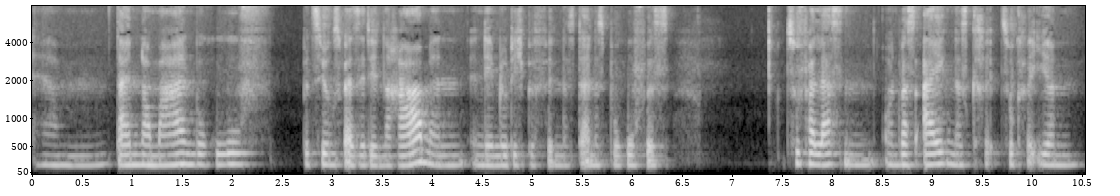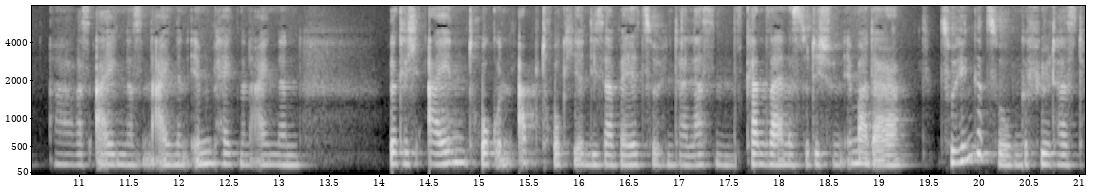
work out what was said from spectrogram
ähm, deinen normalen Beruf beziehungsweise den Rahmen, in dem du dich befindest, deines Berufes zu verlassen und was eigenes kre zu kreieren äh, was eigenes, einen eigenen Impact, einen eigenen wirklich Eindruck und Abdruck hier in dieser Welt zu hinterlassen. Es kann sein, dass du dich schon immer dazu hingezogen gefühlt hast,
